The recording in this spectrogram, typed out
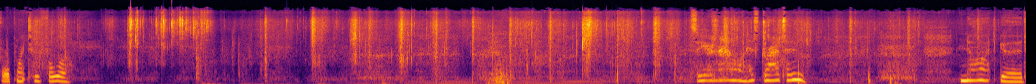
4.24. See, here's another one. It's dry too. Not good.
